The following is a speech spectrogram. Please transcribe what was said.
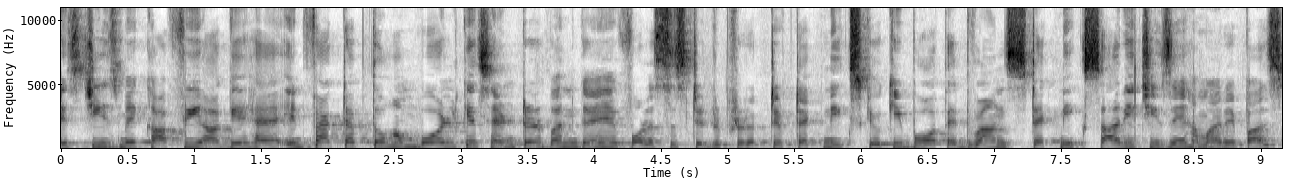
इस चीज़ में काफ़ी आगे है। इनफैक्ट अब तो हम वर्ल्ड के सेंटर बन गए हैं फॉर असिस्टेड रिप्रोडक्टिव टेक्निक्स क्योंकि बहुत एडवांस टेक्निक्स सारी चीज़ें हमारे पास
